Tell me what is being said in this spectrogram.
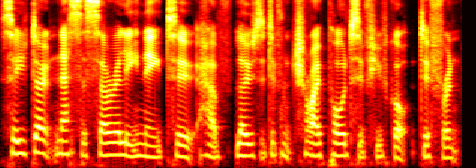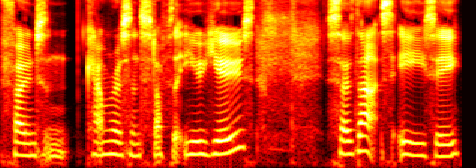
So you don't necessarily need to have loads of different tripods if you've got different phones and cameras and stuff that you use. So that's easy.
